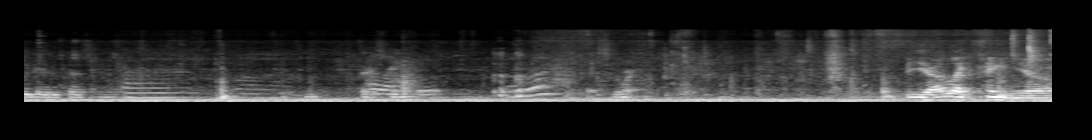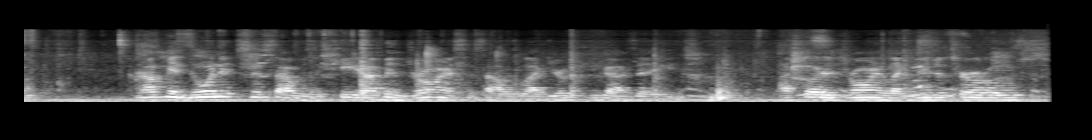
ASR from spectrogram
Look at it, pass it Pass it like around. it. Pass it around. But yeah, I like painting, y'all. I've been doing it since I was a kid. I've been drawing since I was like your, you guys' age. I started drawing like Ninja Turtles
